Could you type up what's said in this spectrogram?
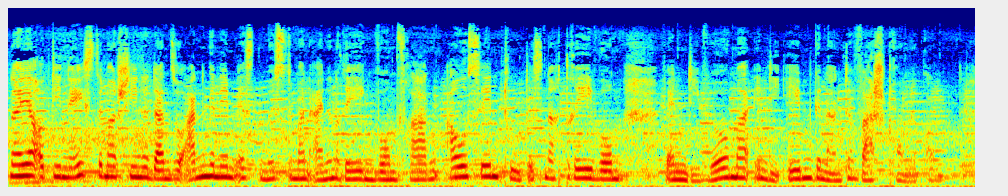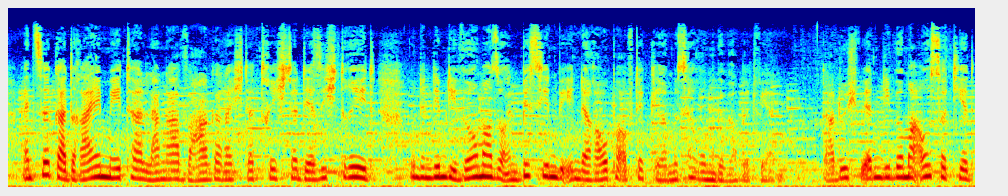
Naja, ob die nächste Maschine dann so angenehm ist, müsste man einen Regenwurm fragen. Aussehen tut es nach Drehwurm, wenn die Würmer in die eben genannte Waschtrommel kommen. Ein circa drei Meter langer, waagerechter Trichter, der sich dreht und in dem die Würmer so ein bisschen wie in der Raupe auf der Kirmes herumgewirbelt werden. Dadurch werden die Würmer aussortiert,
